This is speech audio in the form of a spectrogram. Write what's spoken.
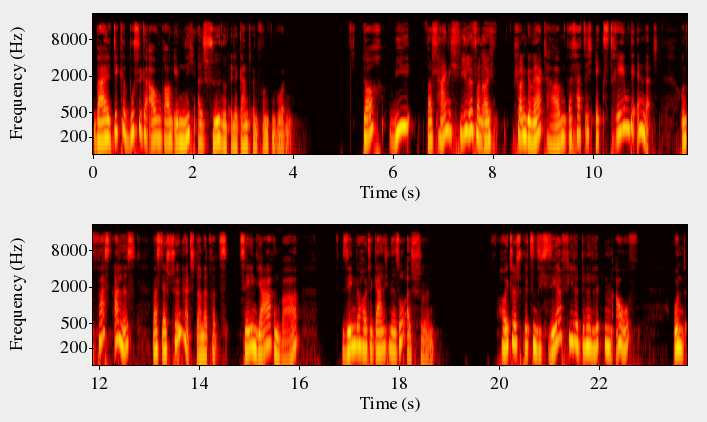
weil dicke, buschige Augenbrauen eben nicht als schön und elegant empfunden wurden. Doch, wie wahrscheinlich viele von euch schon gemerkt haben, das hat sich extrem geändert. Und fast alles, was der Schönheitsstandard vor zehn Jahren war, sehen wir heute gar nicht mehr so als schön. Heute spritzen sich sehr viele dünne Lippen auf und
